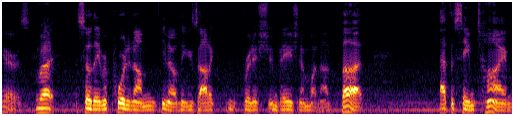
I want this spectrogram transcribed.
cares? Right. So they reported on you know the exotic British invasion and whatnot. But at the same time,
